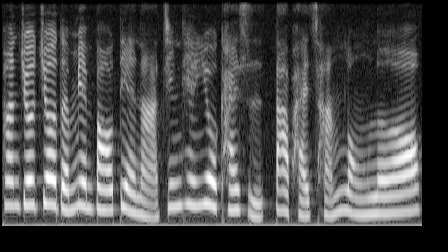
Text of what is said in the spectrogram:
胖舅舅的面包店啊，今天又开始大排长龙了哦。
